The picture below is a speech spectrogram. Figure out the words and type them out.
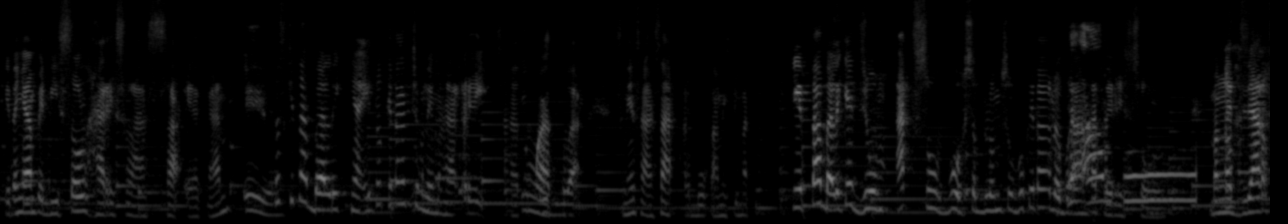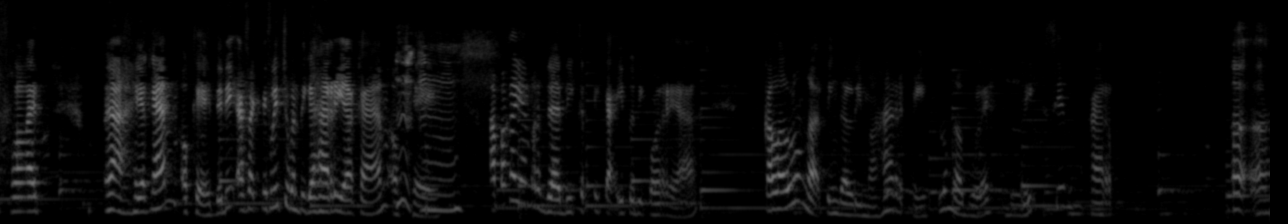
Kita nyampe di Seoul hari Selasa ya kan. iya Terus kita baliknya itu kita kan cuma lima hari. Satu, Jumat. dua, Senin, Selasa, Rabu, Kamis, Jumat. Kita baliknya Jumat subuh. Sebelum subuh kita udah berangkat dari Seoul. Mengejar flight. Nah ya kan. Oke. Jadi effectively cuma tiga hari ya kan. Oke Mm-mm. apakah yang terjadi ketika itu di Korea? Kalau lu nggak tinggal lima hari, lu nggak boleh beli SIM card. Heeh.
